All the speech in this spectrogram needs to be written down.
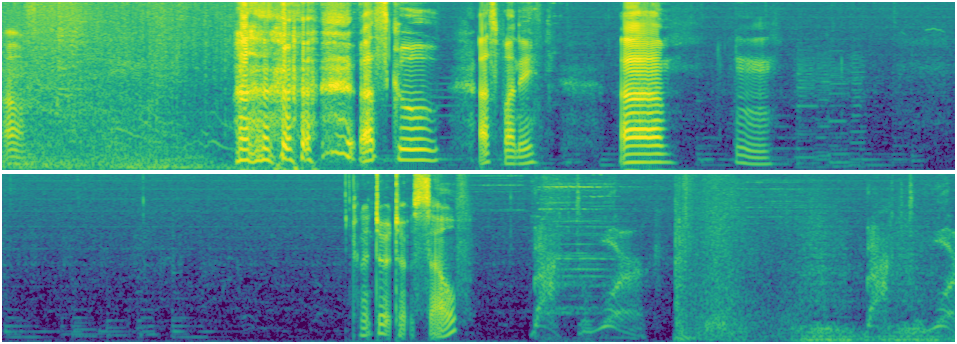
Oh. That's cool. That's funny. Um, hmm. Can it do it to itself? Back to work. Back work.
